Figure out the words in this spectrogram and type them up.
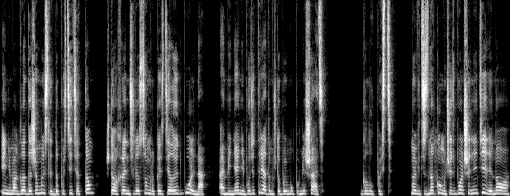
и не могла даже мыслить допустить о том, что охранителю сумрака сделают больно, а меня не будет рядом, чтобы ему помешать. Глупость. Мы ведь знакомы чуть больше недели, но...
